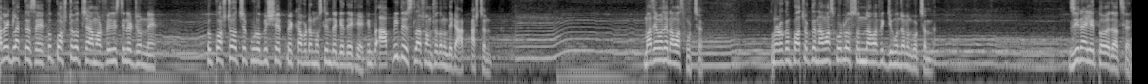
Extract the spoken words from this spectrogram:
আবেগ লাগতেছে, খুব কষ্ট হচ্ছে আমার ফিলিস্তিনের জন্যে। খুব কষ্ট হচ্ছে পুরো বিশ্বের প্রেক্ষাপটে মুসলিমদেরকে দেখে, কিন্তু আপনি তো ইসলাম সংশোধনের দিকে আসছেন। মাঝে মাঝে নামাজ পড়ছেন। কোনো রকম পাচকতে নামাজ পড়লেও সুন্না মাফিক জীবনযাপন করছেন না। জিনাই লিপ্ত হয়ে যাচ্ছেন,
